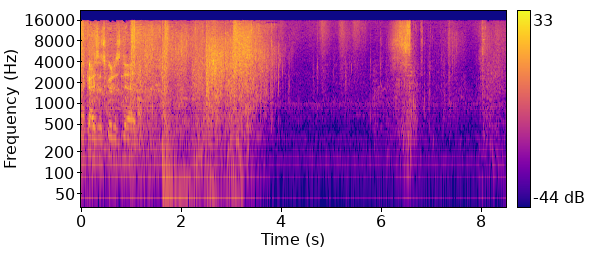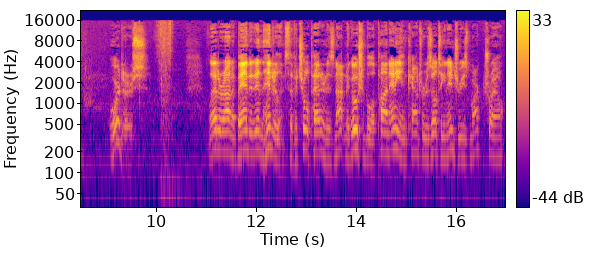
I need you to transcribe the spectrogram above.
That guy's as good as dead. Orders. Later on, abandoned in the hinterlands. The patrol pattern is not negotiable. Upon any encounter resulting in injuries, mark trial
